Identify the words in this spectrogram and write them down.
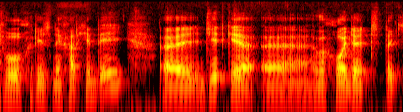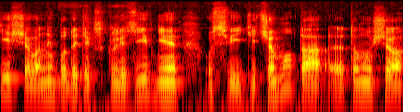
двох різних орхідей е, дітки е, виходять такі, що вони будуть ексклюзивні у світі. Чому? Та, тому що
